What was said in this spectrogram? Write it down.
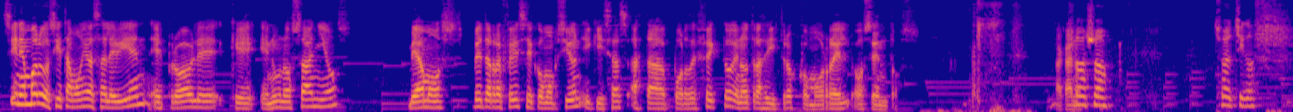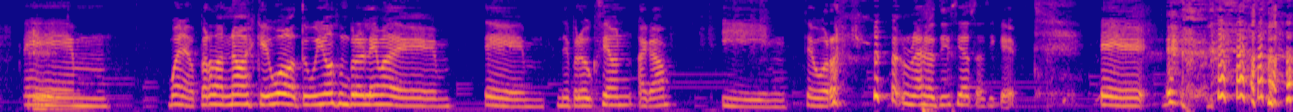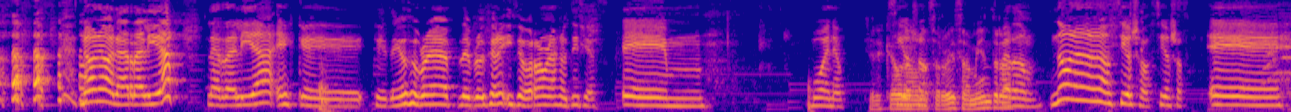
Sin embargo, si esta movida sale bien, es probable que en unos años veamos BTRFS como opción y quizás hasta por defecto en otras distros como RHEL o CentOS. Acá yo, yo. Yo, chicos. Em, bueno, perdón, no, es que hubo, tuvimos un problema de, de producción acá y se borraron unas noticias, así que... Eh, no, no, la realidad, la realidad es que, que teníamos un problema de producción y se borraron unas noticias. Em, bueno. ¿Querés que abra una cerveza mientras? Perdón. No, no, no, no, sigo yo, sigo yo. Eh,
